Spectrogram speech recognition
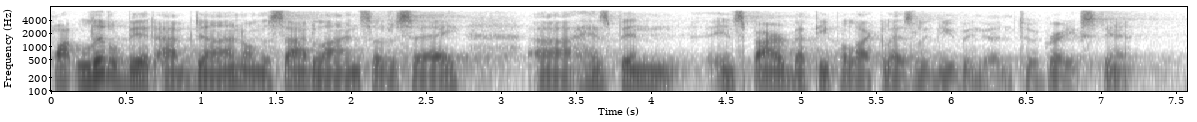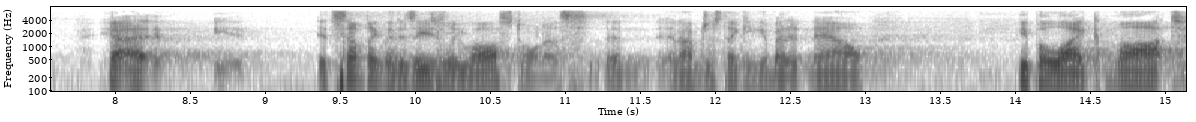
what little bit I've done on the sidelines, so to say, uh, has been inspired by people like Lesslie Newbigin to a great extent. Yeah, I, it's something that is easily lost on us, and, and I'm just thinking about it now. People like Mott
